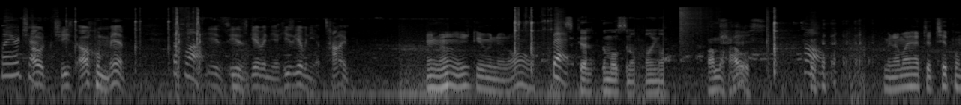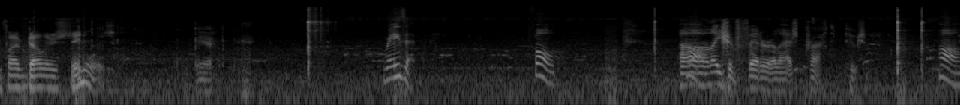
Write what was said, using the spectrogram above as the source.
Player check. Oh, jeez. Oh, man. The flop. He's, he's giving you, he's giving you time. I know, he's giving it all. Bet. This guy's the most annoying one. On the house. Call. I mean, I might have to tip him five dollars anyways. Yeah. Raise it. Fold. Uh, Call. they should federalize prostitution. Call.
